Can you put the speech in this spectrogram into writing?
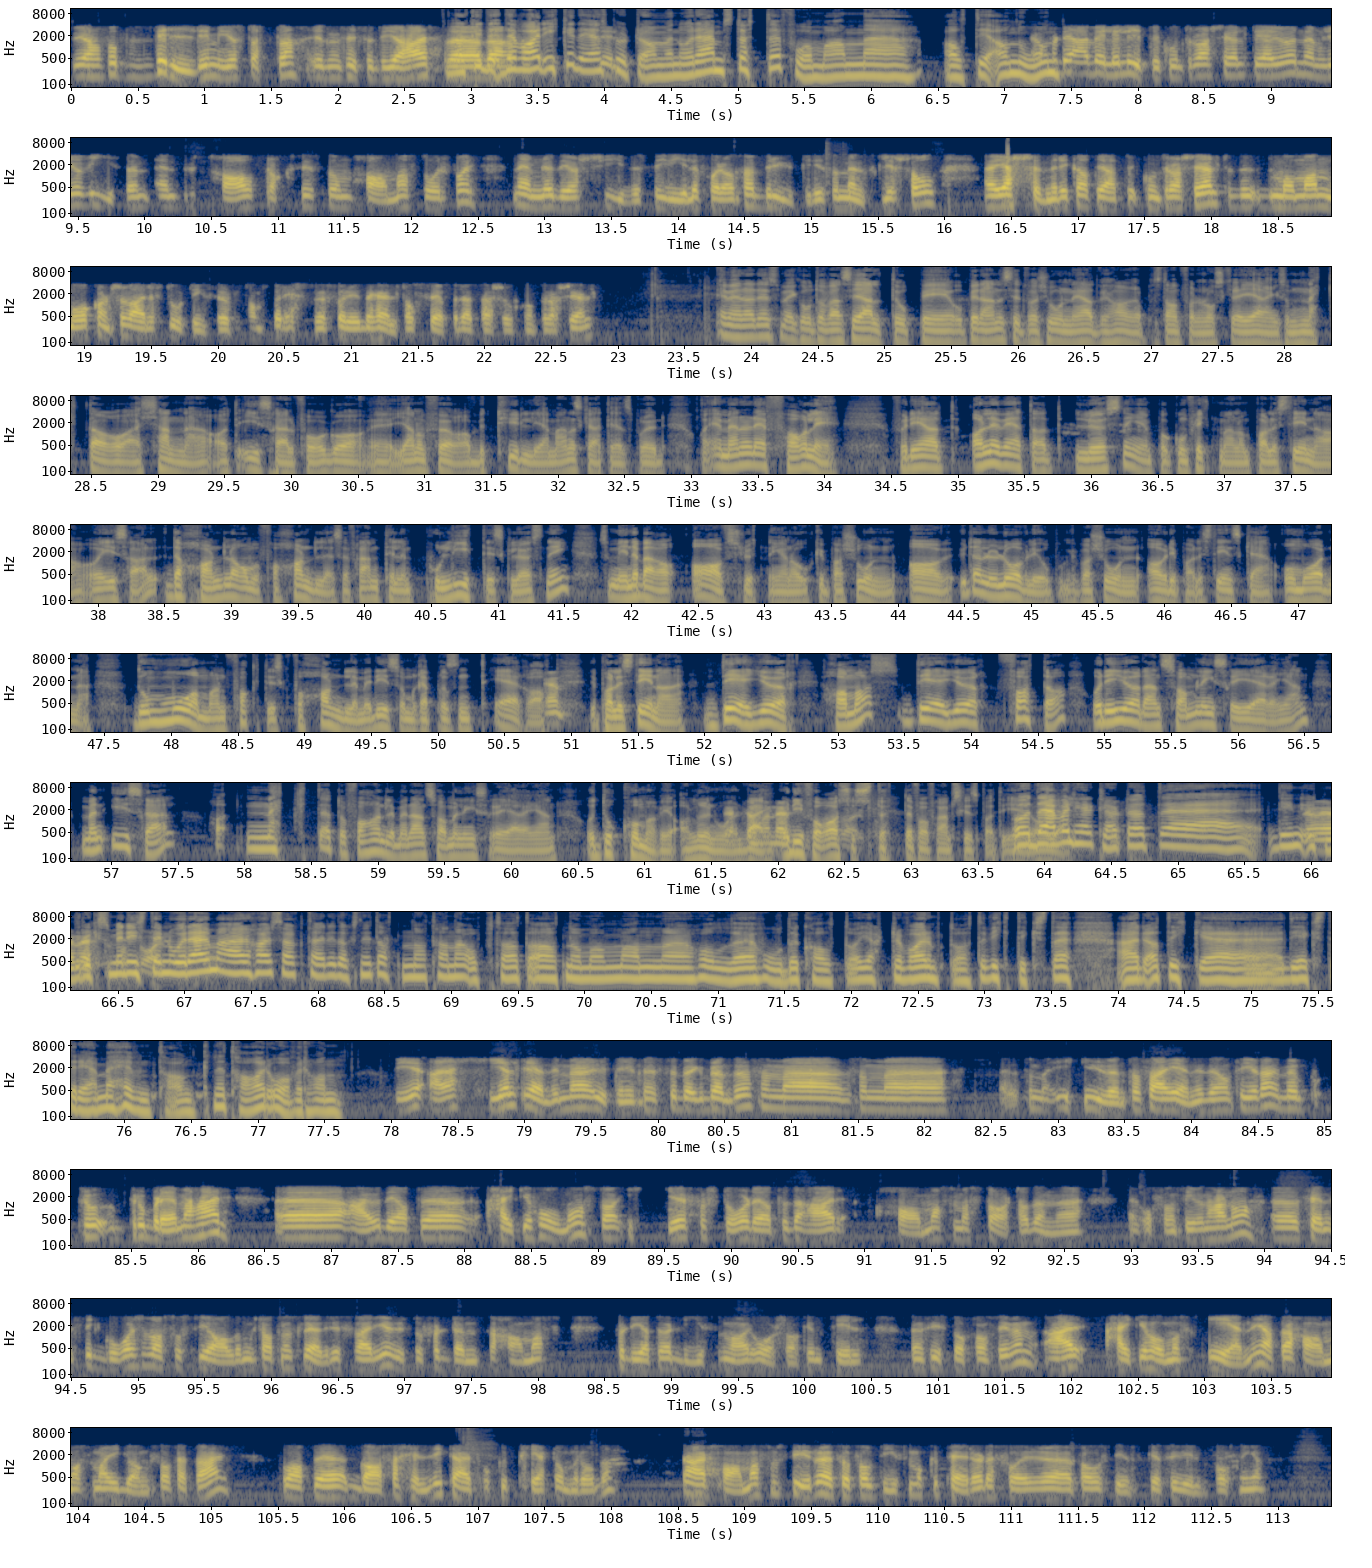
Vi har fått veldig mye støtte i den siste tida her. Det var, det, det var ikke det jeg spurte om, Norheim. Støtte får man eh, alltid av noen. Ja, for Det er veldig lite kontroversielt det jeg gjør, nemlig å vise en, en, brutal praksis som Hamas står for. Nemlig det å skyve sivile foran seg, bruke de som menneskelig skjold. Eh, jeg skjønner ikke at det er kontroversielt. Man må kanskje være stortingsrepresentant for SV for i det hele tatt å se på dette som kontroversielt. Jeg mener Det som er kontroversielt oppi, oppi, denne situasjonen, er at vi har en representant for den norske regjering som nekter å erkjenne at Israel foregår, eh, gjennomfører betydelige menneskerettighetsbrudd. Og Jeg mener det er farlig. fordi at alle vet at løsningen på konflikten mellom Palestina og Israel det handler om å forhandle seg frem til en politisk løsning som innebærer avslutningen av okkupasjonen av den ulovlige okkupasjonen av de palestinske områdene. Da må man faktisk forhandle med de som representerer de palestinerne. Det gjør Hamas. det det gjør Fatah, og det gjør den samlingsregjeringen. Men Israel har nektet å forhandle med den samlingsregjeringen, og da kommer vi aldri noen vei. Og de får altså støtte fra Fremskrittspartiet. Og det er vel helt klart at eh, din utenriksminister Norheim er, har sagt her i Dagsnytt 18 at han er opptatt av at nå må man eh, holde hodet kaldt og hjertet varmt, og at det viktigste er at ikke de ekstreme hevntankene tar overhånd. Det er jeg helt enig med utenriksminister Børge Brende, som, eh, som som ikke uventa er enig i det han sier der. Men pro problemet her eh, er jo det at eh, Heikki Holmås da ikke forstår det at det er Hamas som har starta denne offensiven her nå. Eh, senest i går så var sosialdemokratenes leder i Sverige ute og fordømte Hamas fordi at det var de som var årsaken til den siste offensiven. Er Heikki Holmås enig i at det er Hamas som har igangsatt dette her? Og at eh, Gaza heller ikke er et okkupert område? Det er Hamas som styrer, og i så fall de som okkuperer det for eh, palestinske sivilbefolkningen.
